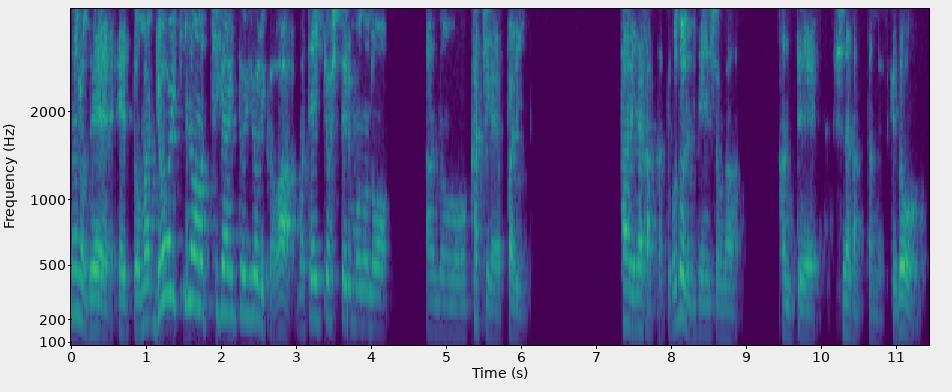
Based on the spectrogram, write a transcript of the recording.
なので、えっと、まあ、領域の違いというよりかは、まあ、提供しているものの、あの、価値がやっぱり足りなかったってことでリテンションが安定しなかったんですけど、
